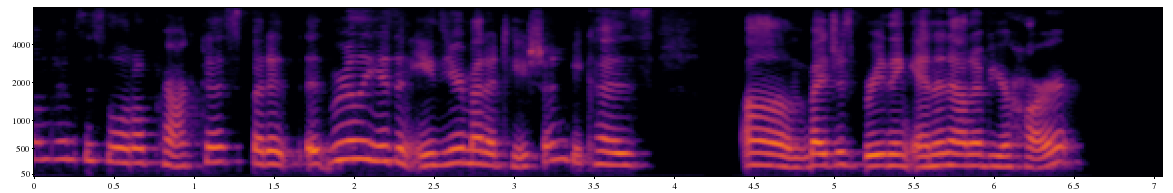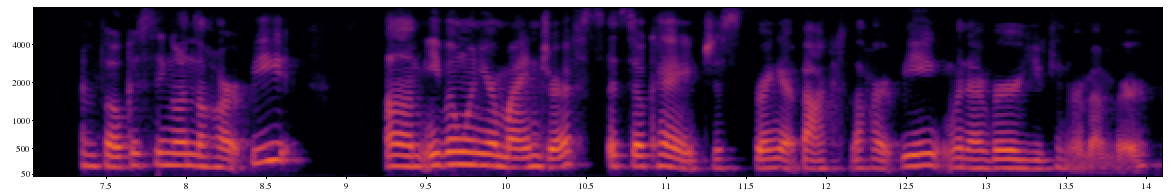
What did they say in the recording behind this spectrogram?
Sometimes it's a little practice, but it, it really is an easier meditation because um, by just breathing in and out of your heart and focusing on the heartbeat, um, even when your mind drifts, it's okay. Just bring it back to the heartbeat whenever you can remember.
